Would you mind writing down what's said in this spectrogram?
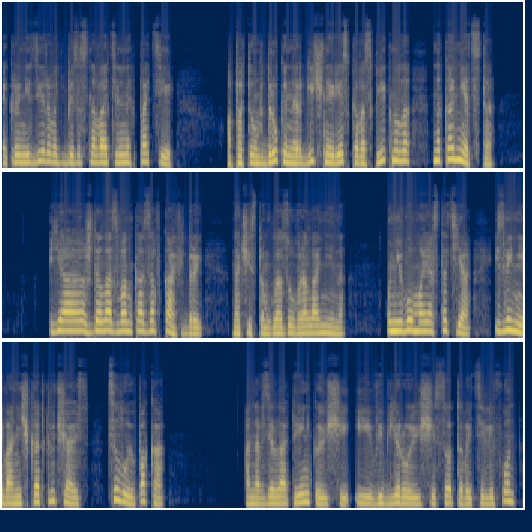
экранизировать без основательных потерь». А потом вдруг энергично и резко воскликнула «Наконец-то!» «Я ждала звонка зав кафедрой», — на чистом глазу врала Нина. «У него моя статья. Извини, Ванечка, отключаюсь. Целую, пока». Она взяла тренькающий и вибрирующий сотовый телефон —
